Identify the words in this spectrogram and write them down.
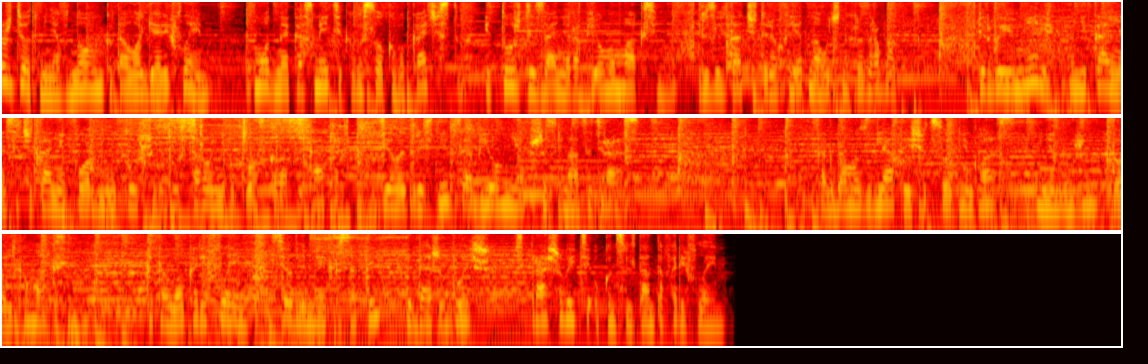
Что ждет меня в новом каталоге Oriflame? Модная косметика высокого качества и тушь дизайнер объема максимум. Результат четырех лет научных разработок. Впервые в мире уникальное сочетание формулы туши и двустороннего плоского аппликатора делает ресницы объемнее в 16 раз. Когда мой взгляд ищет сотни глаз, мне нужен только максимум. Каталог Oriflame. Все для моей красоты и даже больше. Спрашивайте у консультантов Oriflame.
